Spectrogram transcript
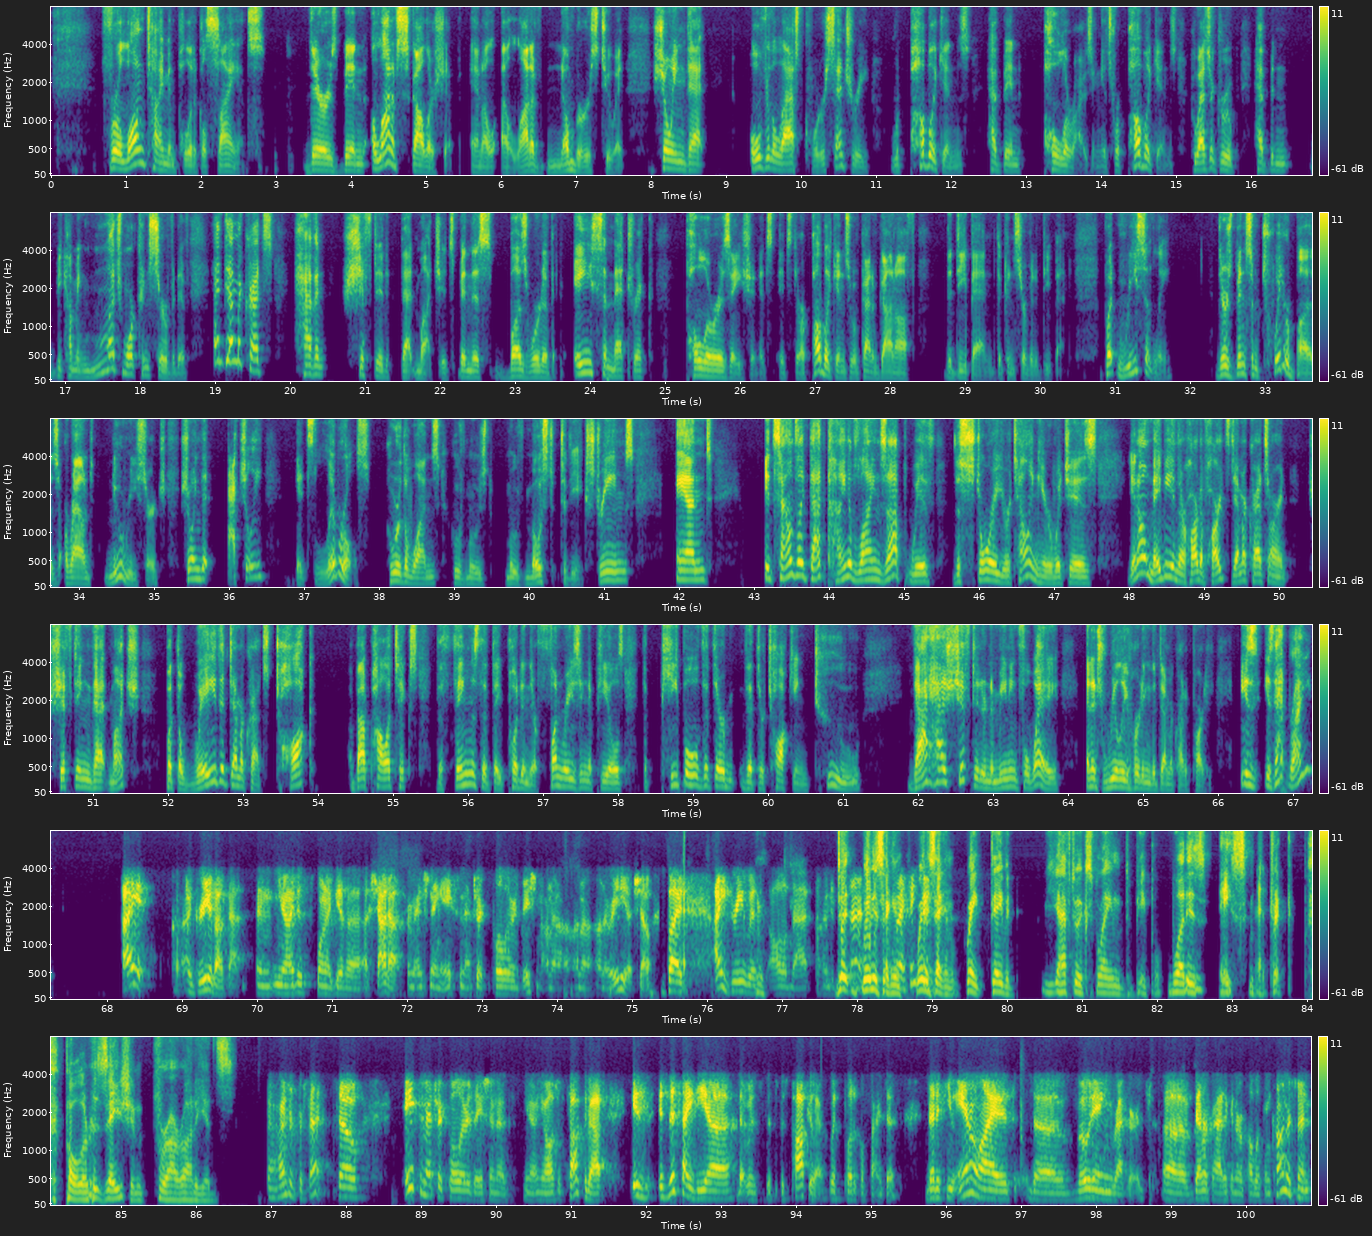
For a long time in political science, there's been a lot of scholarship and a, a lot of numbers to it showing that over the last quarter century, Republicans have been polarizing. It's Republicans who, as a group, have been becoming much more conservative, and Democrats haven't shifted that much. It's been this buzzword of asymmetric polarization. It's it's the Republicans who have kind of gone off the deep end, the conservative deep end. But recently, there's been some Twitter buzz around new research showing that actually it's liberals who are the ones who've moved moved most to the extremes and it sounds like that kind of lines up with the story you're telling here which is you know maybe in their heart of hearts democrats aren't shifting that much but the way that democrats talk about politics the things that they put in their fundraising appeals the people that they're that they're talking to that has shifted in a meaningful way and it's really hurting the democratic party is is that right I agree about that. And, you know, I just want to give a, a, shout out for mentioning asymmetric polarization on a, on a, on a radio show. But I agree with hmm. all of that 100%. Wait a second. Wait a second. Wait, David, you have to explain to people what is asymmetric polarization for our audience. 100%. So asymmetric polarization, as you know, you all just talked about, is, is this idea that was, this was popular with political scientists that if you analyze the voting records of Democratic and Republican congressmen,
